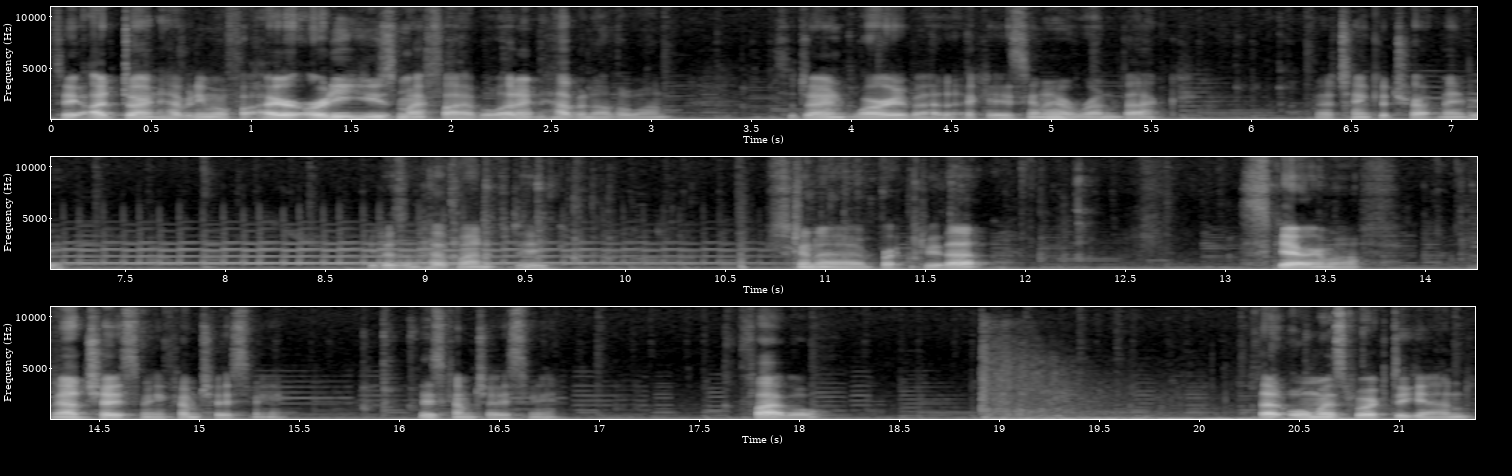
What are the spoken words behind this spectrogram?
See, I don't have any more fire. I already used my Fireball. I don't have another one. So don't worry about it. Okay, he's to run back. Gonna tank a trap, maybe? He doesn't have mining fatigue. Just gonna do that. Scare him off. Now chase me. Come chase me. Please come chase me. Fireball. That almost worked again.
